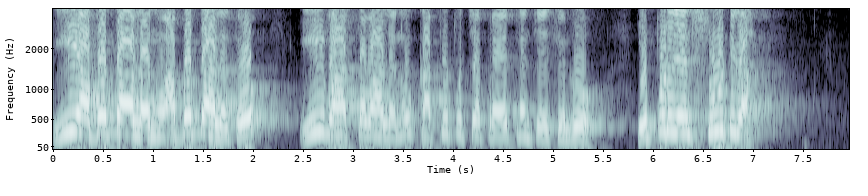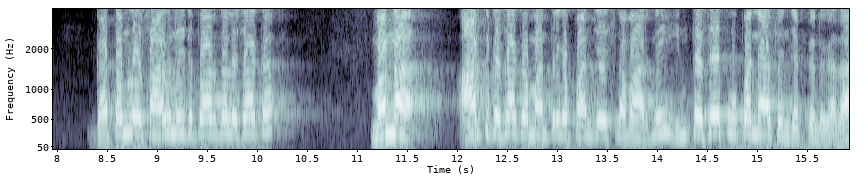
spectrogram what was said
ఈ అబద్ధాలను అబద్ధాలతో ఈ వాస్తవాలను కప్పిపుచ్చే ప్రయత్నం చేసిండ్రు. ఇప్పుడు నేను సూటిగా గతంలో సాగునీటి పారుదల శాఖ మొన్న ఆర్థిక శాఖ మంత్రిగా పనిచేసిన వారిని ఇంతసేపు ఉపన్యాసం చెప్పిండ్రు కదా.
